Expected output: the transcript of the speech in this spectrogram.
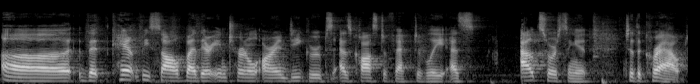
that can't be solved by their internal R&D groups as cost effectively as outsourcing it to the crowd.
